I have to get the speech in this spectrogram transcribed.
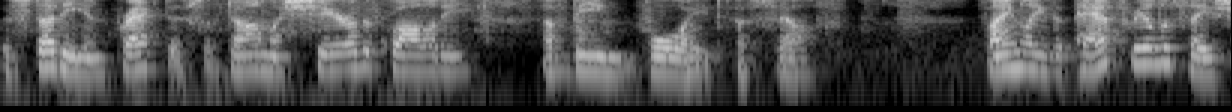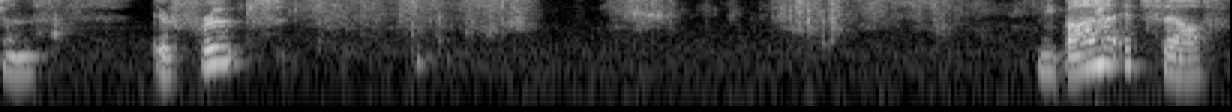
The study and practice of Dhamma share the quality of being void of self. Finally, the path realizations, their fruits, Nibbana itself,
